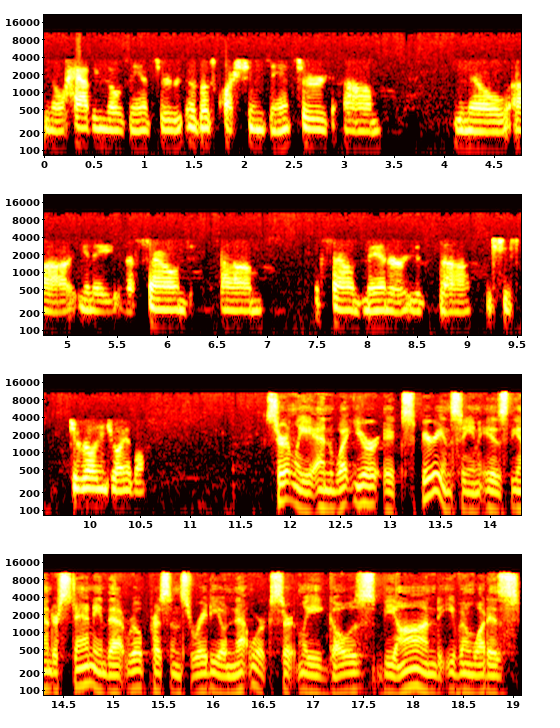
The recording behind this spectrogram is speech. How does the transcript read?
you know, having those answers, uh, those questions answered, um, you know, uh, in a in a sound, um, a sound manner is uh, it's just really enjoyable. Certainly, and what you're experiencing is the understanding that Real Presence Radio Network certainly goes beyond even what is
